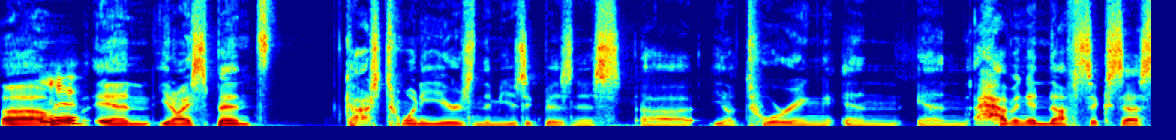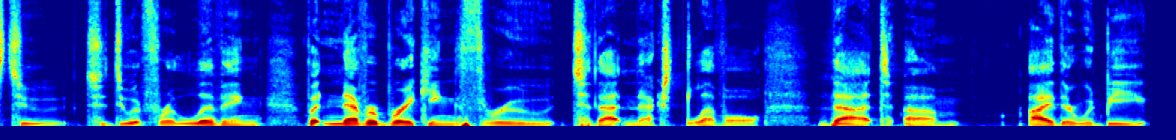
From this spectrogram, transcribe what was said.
Um, and you know, I spent gosh, 20 years in the music business, uh, you know, touring and and having enough success to to do it for a living, but never breaking through to that next level that um, either would be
